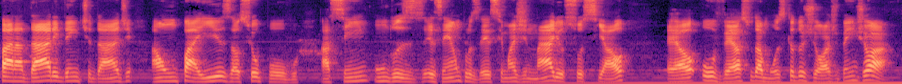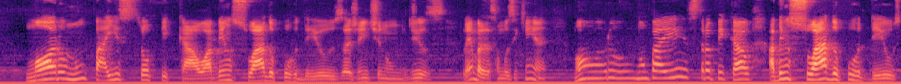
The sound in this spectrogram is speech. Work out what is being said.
para dar identidade a um país, ao seu povo. Assim, um dos exemplos desse imaginário social é o verso da música do Jorge Benjor. Moro num país tropical, abençoado por Deus. A gente não diz. Lembra dessa musiquinha? Moro num país tropical, abençoado por Deus.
